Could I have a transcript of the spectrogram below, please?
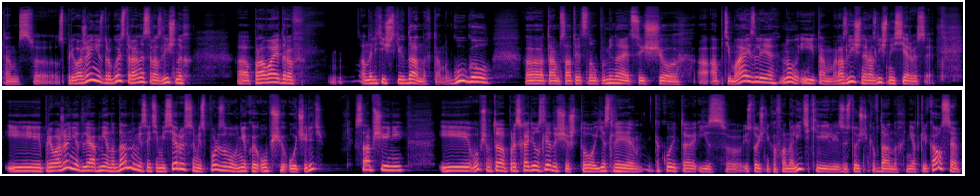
там, с, с приложений, с другой стороны, с различных провайдеров аналитических данных. Там Google, Э, там, соответственно, упоминается еще Optimizely, ну и там различные-различные сервисы. И приложение для обмена данными с этими сервисами использовало некую общую очередь сообщений. И, в общем-то, происходило следующее, что если какой-то из источников аналитики или из источников данных не откликался,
